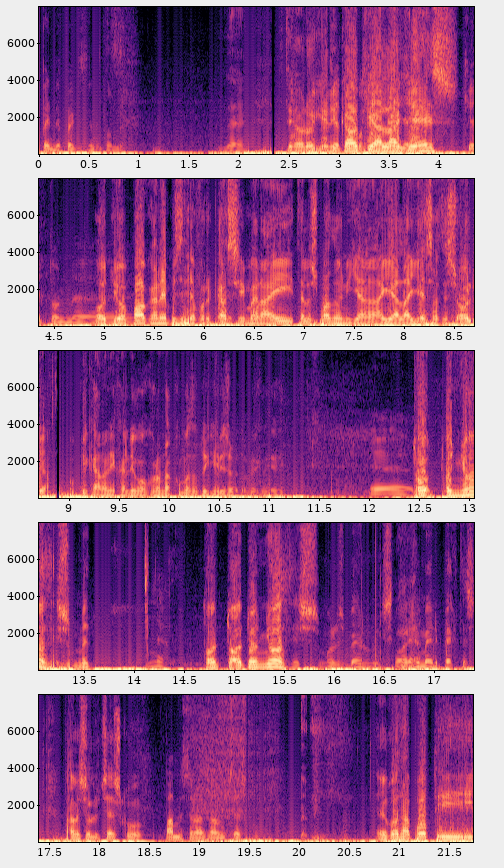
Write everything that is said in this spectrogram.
Πέντε παίκτες δεν είπαμε. Ναι. Θεωρώ γενικά τον ότι οι Κωνσταντέλια αλλαγές. Και τον. ε, Ότι ο Πάουκ αν έπαιζε διαφορετικά σήμερα ή τέλος πάντων για, οι αλλαγές αυτές, όλοι αυτοί που μπήκαν, αν είχαν λίγο χρόνο ακόμα, θα το γυρίζαμε το παιχνίδι. ε, Το, το νιώθεις. Με, ναι. Το, το, το νιώθεις μόλις μπαίνουν οι συγκεκριμένοι παίκτες. Πάμε στο Λουτσέσκου. Πάμε στον Ραζάν Λουτσέσκου. Εγώ θα πω ότι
